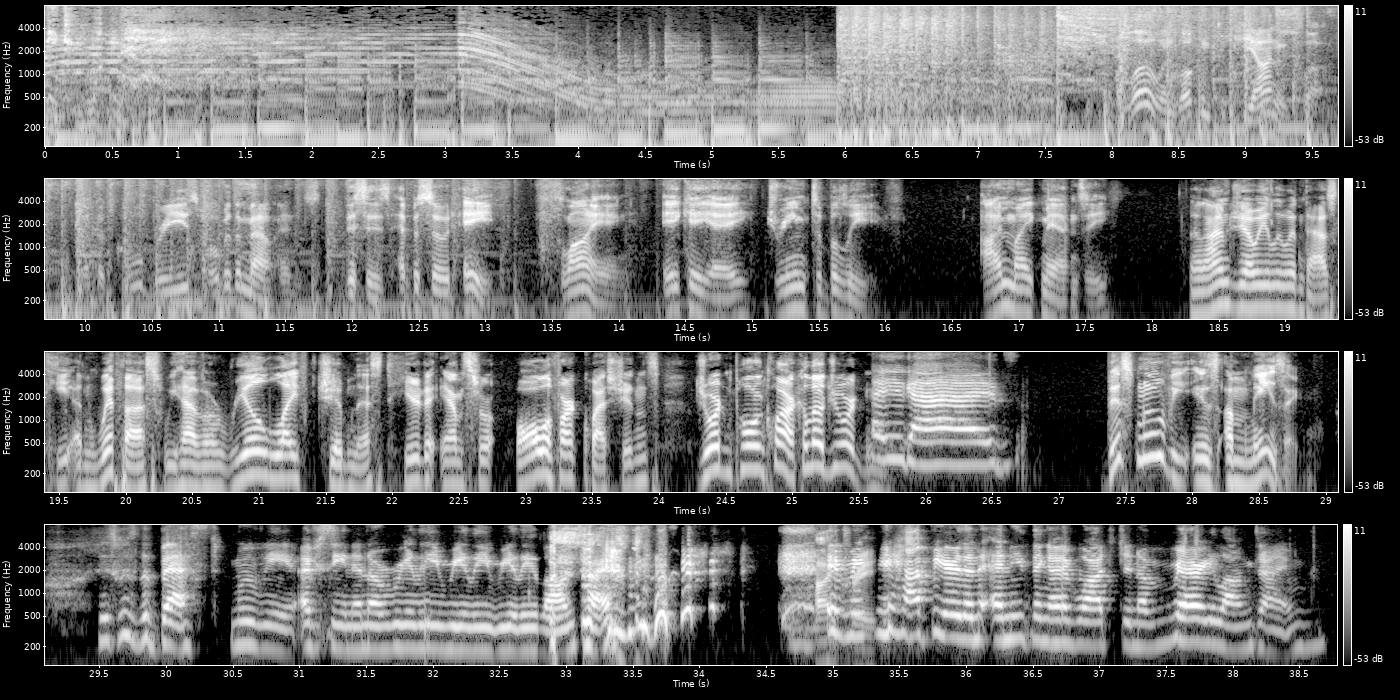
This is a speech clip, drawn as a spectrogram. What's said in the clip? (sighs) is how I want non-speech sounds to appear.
Hello and welcome to Keanu Club, with a cool breeze over the mountains. This is episode 8, Flying, aka Dream to Believe. I'm Mike Manzi. And I'm Joey Lewandowski, and with us we have a real life gymnast here to answer all of our questions, Jordan Poland Clark. Hello, Jordan. Hey, you guys. This movie is amazing. This was the best movie I've seen in a really, really, really (laughs) long time. (laughs) It makes me happier than anything I've watched in a very long time.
